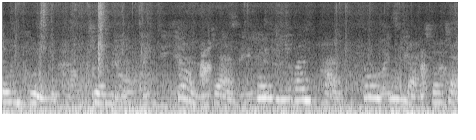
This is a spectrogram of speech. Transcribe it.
Gate, Zhengzhou Gate Terminal. 下一站东堤湾畔东涌缆車站。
